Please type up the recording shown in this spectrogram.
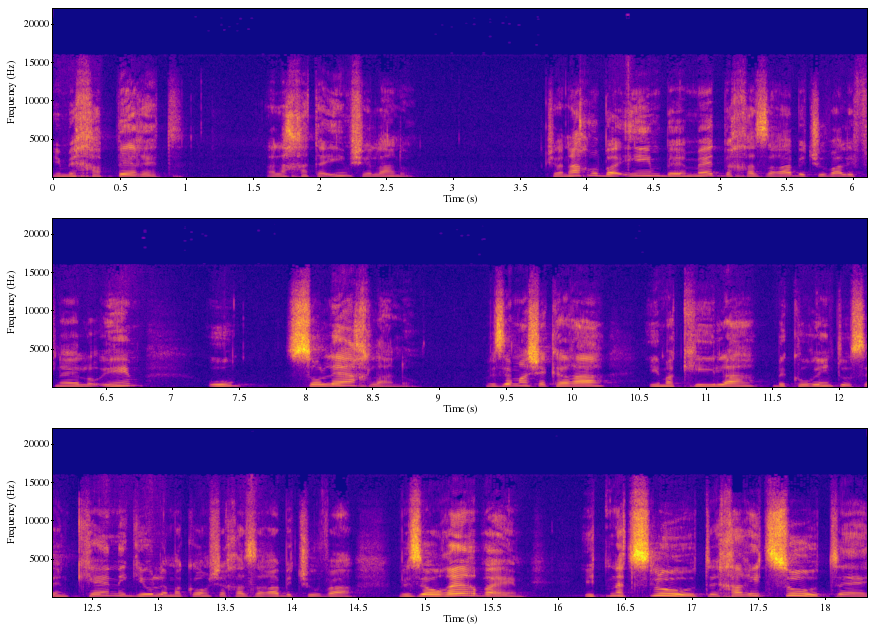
היא מכפרת על החטאים שלנו. כשאנחנו באים באמת בחזרה בתשובה לפני אלוהים, הוא סולח לנו. וזה מה שקרה עם הקהילה בקורינטוס. הם כן הגיעו למקום של חזרה בתשובה, וזה עורר בהם התנצלות, חריצות, אה,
